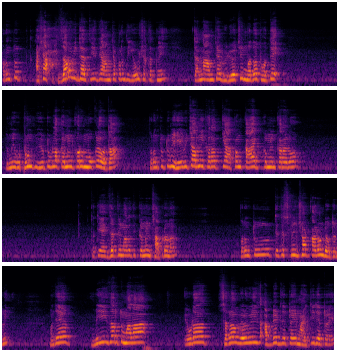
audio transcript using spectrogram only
परंतु अशा हजारो विद्यार्थी जे आमच्यापर्यंत येऊ शकत नाही त्यांना आमच्या व्हिडिओची मदत होते. तुम्ही उठून यूट्यूबला कमेंट करून मोकळे होता. परंतु तुम्ही हे विचार नाही करत की आपण काय कमेंट करायलो. तर ते एक्झॅक्टली मला ती कमेंट सापडं ना परंतु त्याचे स्क्रीनशॉट काढून ठेवतो मी. म्हणजे मी जर तुम्हाला एवढं सगळं वेळोवेळी अपडेट देतो आहे माहिती देतो आहे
